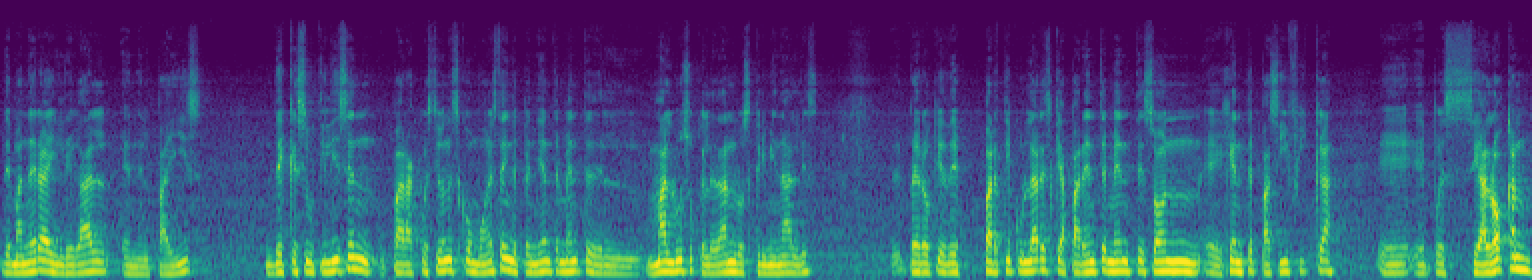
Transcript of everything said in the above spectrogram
de manera ilegal en el país, de que se utilicen para cuestiones como esta, independientemente del mal uso que le dan los criminales, pero que de particulares que aparentemente son eh, gente pacífica, pues se alocan,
